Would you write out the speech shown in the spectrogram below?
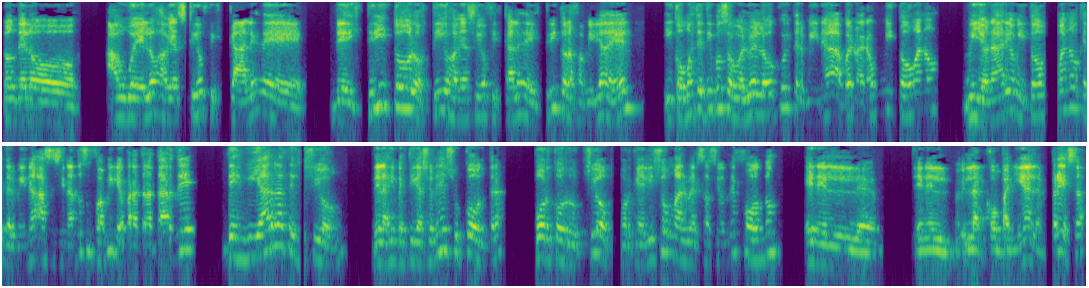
donde los abuelos habían sido fiscales de, de distrito, los tíos habían sido fiscales de distrito, la familia de él, y cómo este tipo se vuelve loco y termina, bueno, era un mitómano, millonario mitómano que termina asesinando a su familia para tratar de desviar la atención de las investigaciones en su contra por corrupción, porque él hizo malversación de fondos en el, eh, en el, la compañía, en la empresa,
